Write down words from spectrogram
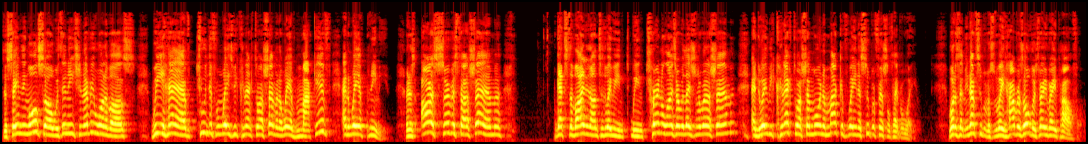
The same thing also within each and every one of us, we have two different ways we connect to Hashem in a way of makif and a way of pnimi. And as our service to Hashem gets divided onto the way we, we internalize our relationship with Hashem and the way we connect to Hashem more in a makif way, in a superficial type of way. What does that mean? Not superficial. The way it hovers over is very, very powerful.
